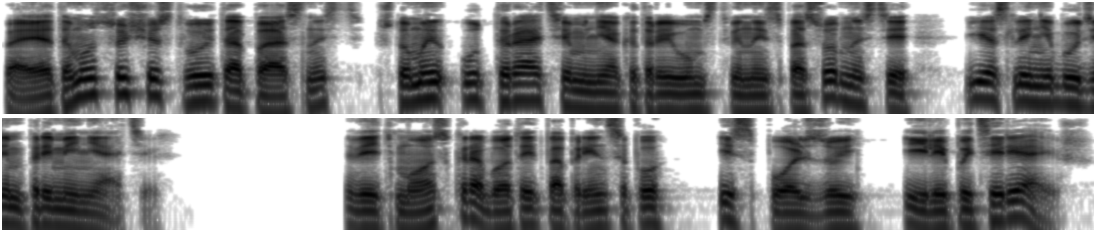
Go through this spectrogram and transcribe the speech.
Поэтому существует опасность, что мы утратим некоторые умственные способности, если не будем применять их. Ведь мозг работает по принципу «используй или потеряешь».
